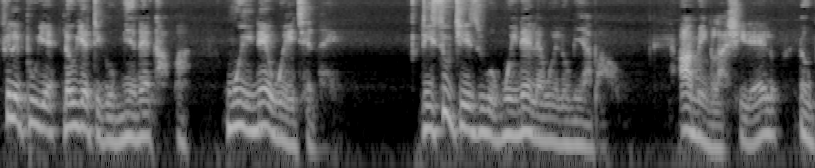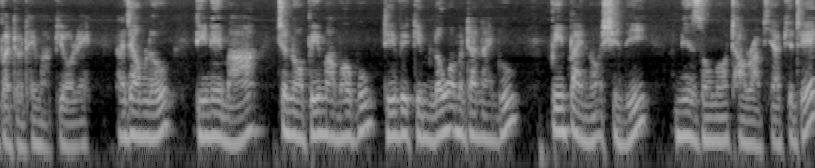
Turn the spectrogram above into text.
ဖိလိပ္ပုရဲ့လောက်ရက်တွေကိုမြင်တဲ့အခါမှာငွေနဲ့ဝယ်ခြင်းတယ်။ဒီစုကျေစုကိုငွေနဲ့လည်းဝယ်လို့မရပါဘူး။အမင်္ဂလာရှိတယ်လို့နှုတ်ပတ်တော်ထဲမှာပြောတယ်။ဒါကြောင့်မလို့ဒီနေ့မှာကျွန်တော်ပေးမှာမဟုတ်ဘူးဒေးဗစ်ကင်လုံးဝမတတ်နိုင်ဘူးပေးပိုင်တော့အရှင်သည်အမြင့်ဆုံးသောထာဝရဘုရားဖြစ်တယ်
